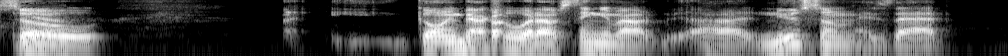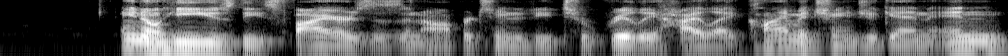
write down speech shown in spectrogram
So going back to what i was thinking about uh, newsom is that you know he used these fires as an opportunity to really highlight climate change again and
